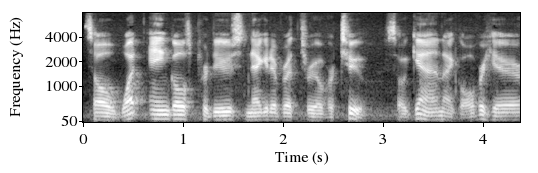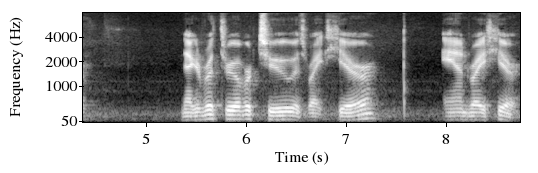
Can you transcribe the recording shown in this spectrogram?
So what angles produce negative root 3 over 2? So again, I go over here. Negative root 3 over 2 is right here and right here.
